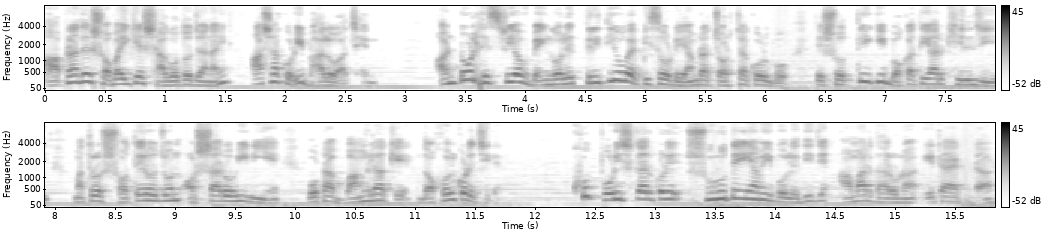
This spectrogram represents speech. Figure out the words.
আপনাদের সবাইকে স্বাগত জানাই। আশা করি ভালো আছেন। আনটোল্ড হিস্ট্রি অফ বেঙ্গলের তৃতীয় এপিসোডে আমরা চর্চা করব যে সত্যিই কি বকাতিয়ার খিলজি মাত্র সতেরো জন অশ্বারোহী নিয়ে গোটা বাংলাকে দখল করেছিলেন? খুব পরিষ্কার করে শুরুতেই আমি বলে দিই যে আমার ধারণা এটা একটা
